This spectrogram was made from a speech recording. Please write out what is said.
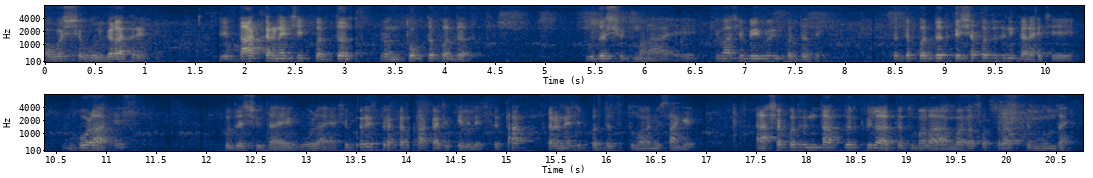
अवश्य उलगडा करेल म्हणजे ताक करण्याची पद्धत ग्रंथोक्त पद्धत उदश्वित म्हणा आहे किंवा अशी वेगवेगळी पद्धत आहे तर त्या पद्धत कशा पद्धतीने करायचे? घोळ आहे उदश्वित आहे घोळ आहे असे बरेच प्रकार ताकाचे केलेले आहेत. तर ताक करण्याची पद्धत तुम्हाला मी सांगेल. अशा पद्धतीने ताक जर पिला तर तुम्हाला बराचसा त्रास कमी होऊन जाईल.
